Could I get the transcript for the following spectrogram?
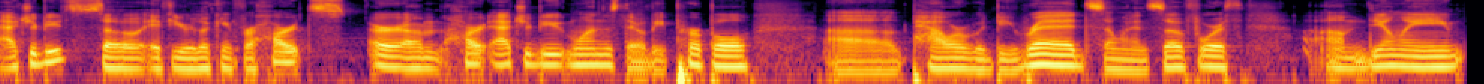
attributes. So if you're looking for hearts or um, heart attribute ones, there will be purple. Uh, power would be red, so on and so forth. Um, the only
